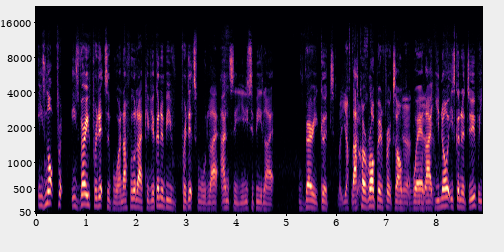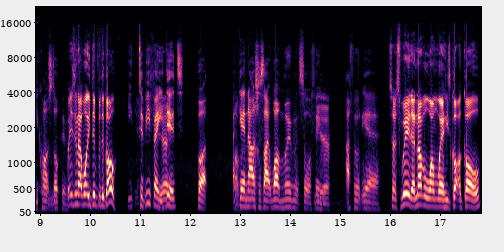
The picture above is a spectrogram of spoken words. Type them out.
he's not, pre- he's very predictable, and I feel like if you're gonna be predictable like Antony, you need to be like very good, Like, like a Robben, for example, Yeah, where yeah, like yeah. you know what he's gonna do, but you can't mm. stop him. But isn't that what he did with the goal? He, to be fair, Yeah. he did, but again, that was just like one moment sort of thing. Yeah. I felt, yeah. So it's weird. Another one where he's got a goal,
